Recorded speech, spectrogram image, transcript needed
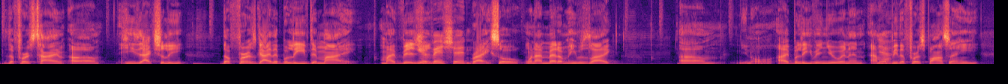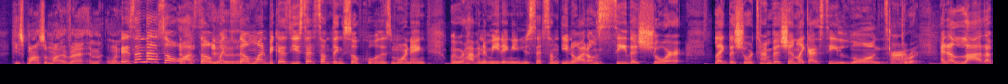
the first time, uh, he's actually the first guy that believed in my my vision. Your vision. Right. So when I met him, he was like, um, you know, I believe in you, and, and I'm Yeah. gonna be the first sponsor. And he he sponsored my event, and when Isn't that so awesome when someone because you said something so cool this morning when we were having a meeting and you said some you know I don't see the short like the short term vision like I see long term. Correct. And a lot of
